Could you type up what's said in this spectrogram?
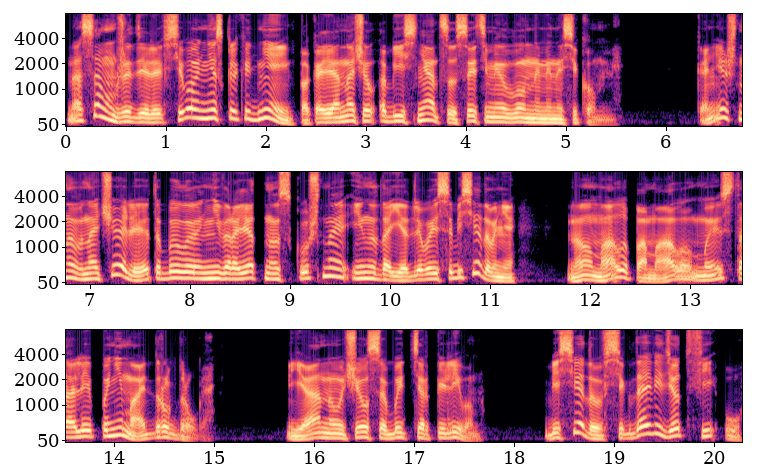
На самом же деле всего несколько дней, пока я начал объясняться с этими лунными насекомыми. Конечно, вначале это было невероятно скучное и надоедливое собеседование, но мало-помалу мы стали понимать друг друга. Я научился быть терпеливым. Беседу всегда ведет Фи-У.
